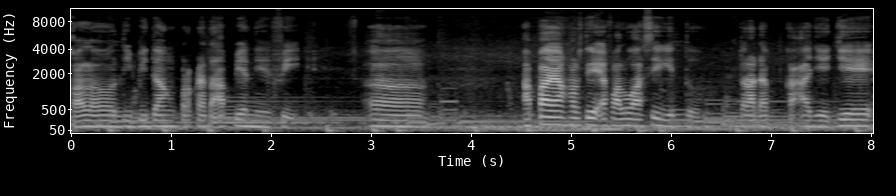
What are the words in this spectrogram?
Kalau di bidang perkereta apian nih Vi eh, apa yang harus dievaluasi gitu terhadap KAJJ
